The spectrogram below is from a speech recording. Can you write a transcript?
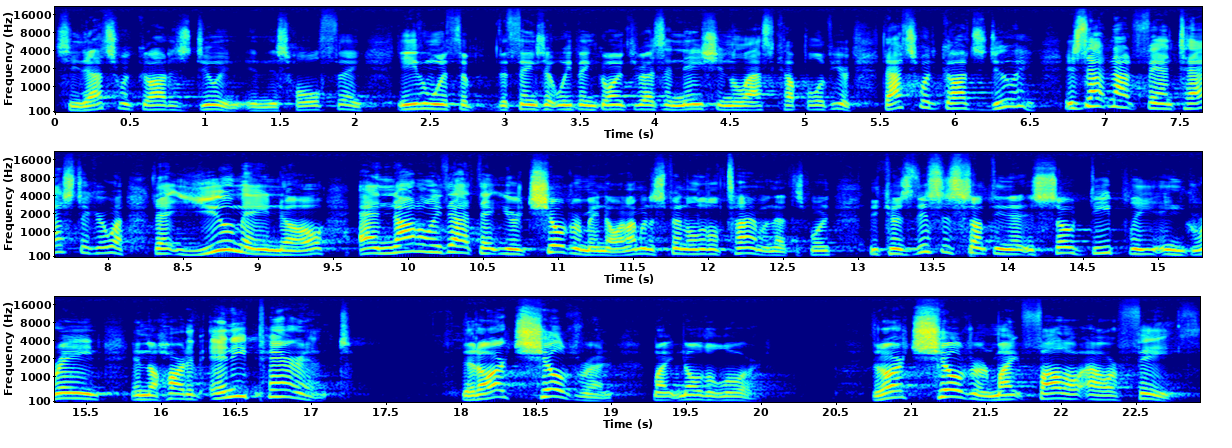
See, that's what God is doing in this whole thing, even with the, the things that we've been going through as a nation the last couple of years. That's what God's doing. Is that not fantastic or what? That you may know, and not only that, that your children may know. And I'm going to spend a little time on that this morning because this is something that is so deeply ingrained in the heart of any parent that our children might know the Lord, that our children might follow our faith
